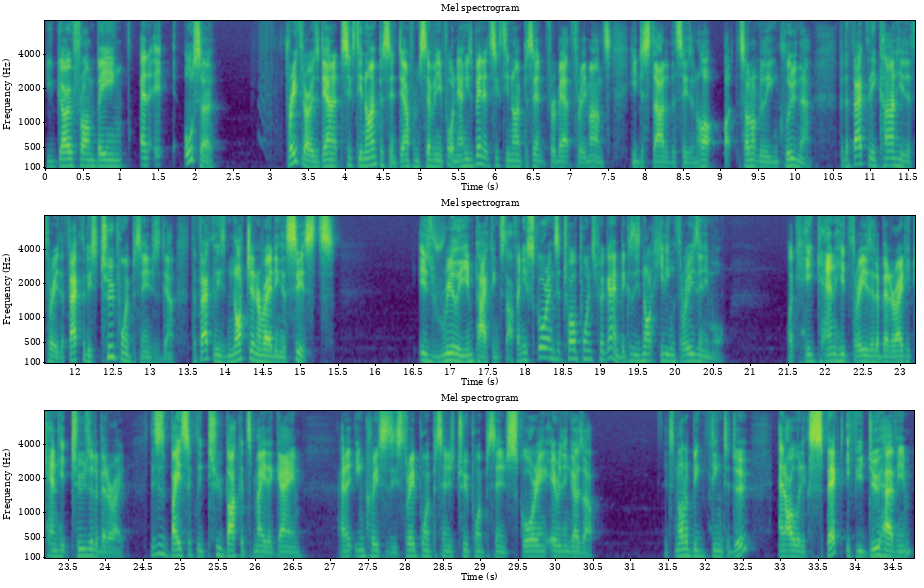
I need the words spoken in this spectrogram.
You go from being, and it, also, free throws down at 69%, down from 74. Now, he's been at 69% for about three months. He just started the season hot, uh, so I'm not really including that. But the fact that he can't hit a three, the fact that his two point percentage is down, the fact that he's not generating assists, is really impacting stuff. And he's scoring at 12 points per game because he's not hitting threes anymore. Like he can hit threes at a better rate, he can hit twos at a better rate. This is basically two buckets made a game, and it increases his three point percentage, two point percentage, scoring, everything goes up. It's not a big thing to do, and I would expect, if you do have him,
